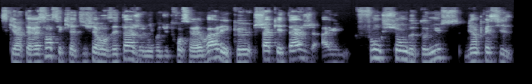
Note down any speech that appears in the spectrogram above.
Ce qui est intéressant, c'est qu'il y a différents étages au niveau du tronc cérébral et que chaque étage a une fonction de tonus bien précise.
